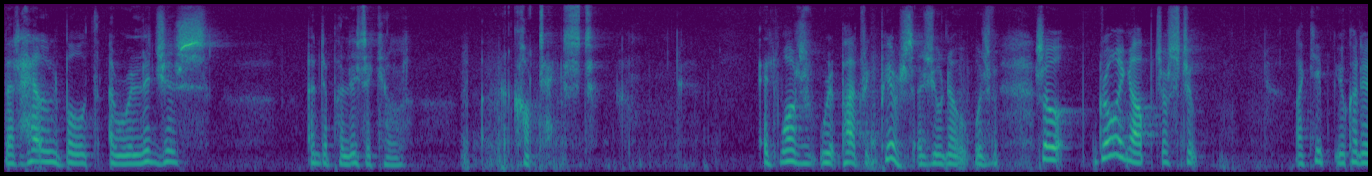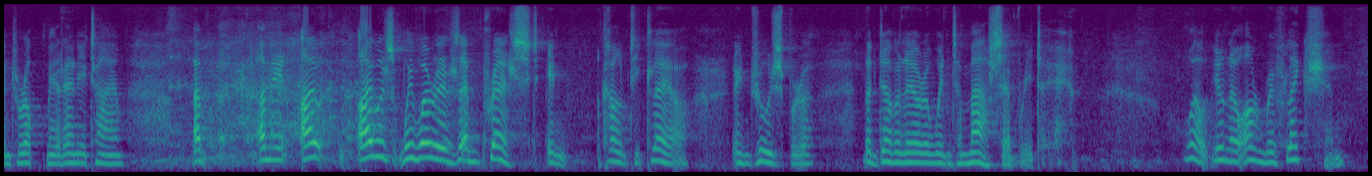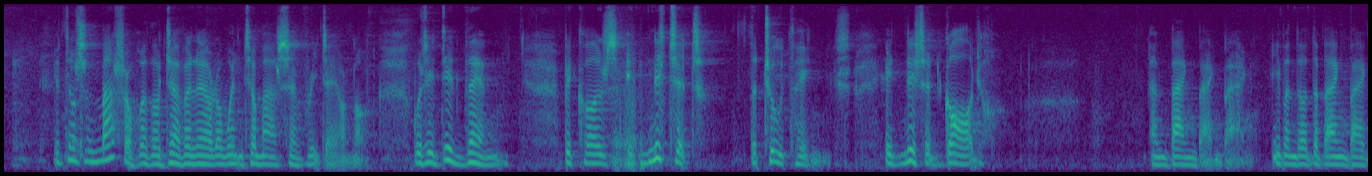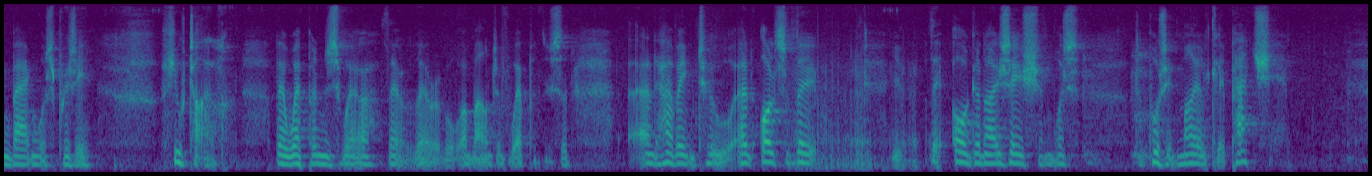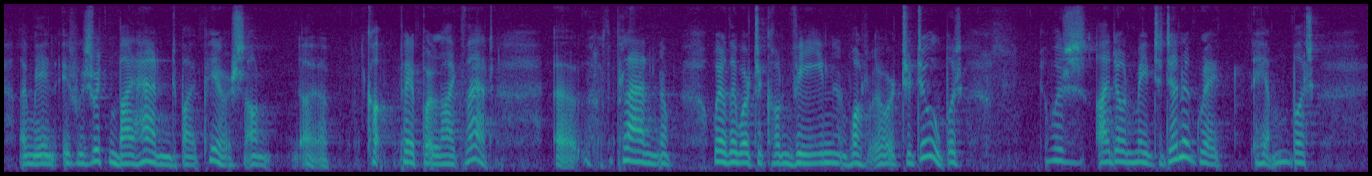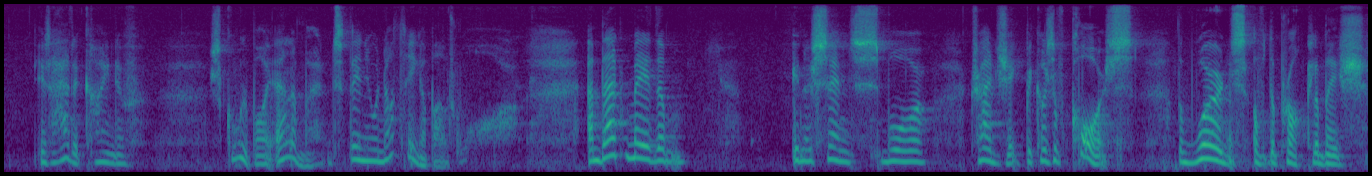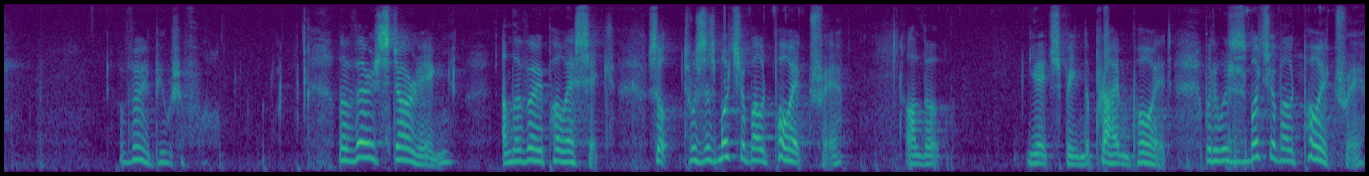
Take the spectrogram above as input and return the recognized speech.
that held both a religious and a political context. It was Patrick Pearse, as you know, was so growing up. Just to, I keep you can interrupt me at any time. Um, I mean, I, I was. We were as impressed in County Clare, in Drewsborough, that De Valera went to mass every day. Well, you know, on reflection, it doesn't matter whether De Valera went to Mass every day or not, but it did then because it knitted the two things. It knitted God and bang, bang, bang, even though the bang, bang, bang was pretty futile. Their weapons were, their, their amount of weapons, and, and having to, and also the, the organization was, to put it mildly, patchy. I mean, it was written by hand by Pearse on uh, paper like that, uh, the plan of where they were to convene and what they were to do. But it was, I don't mean to denigrate him, but it had a kind of schoolboy element. They knew nothing about war. And that made them, in a sense, more tragic because, of course, the words of the proclamation are very beautiful. They're very stirring and they're very poetic. So it was as much about poetry, although Yeats being the prime poet, but it was as much about poetry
